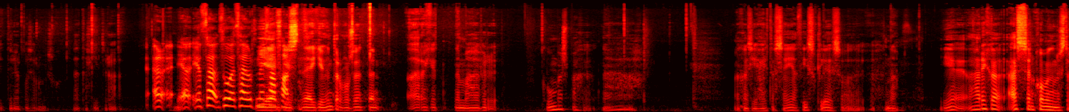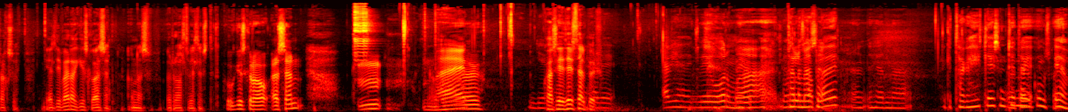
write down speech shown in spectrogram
ég drepa sjálf mig sko. Þetta hlýtur að... Er, já, já, það, þú, það er með Ég er það fast. ekki, nei, ekki 100% en það er ekkert nema að það fyrir gúmersbakka. Það kannski hægt að segja þýsklið svo, na, ég, það er eitthvað SN komið hérna strax upp. Ég held ég verða ekki sko SN, annars verður allt villust. Þú gískar á SN. Mm. Nei. Hvað segir þið stelpur? Ef ég hefði... Við vorum að tala með aflaði. En hérna... Ekki taka sem Að tíma.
